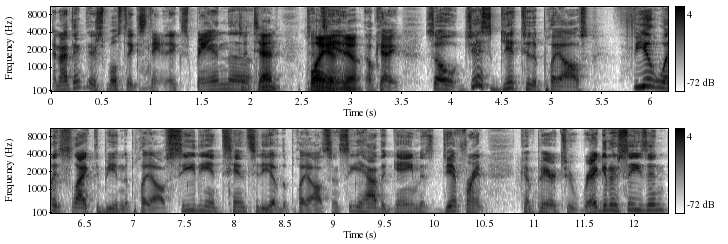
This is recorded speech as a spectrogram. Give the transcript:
and I think they're supposed to extend, expand the To 10. to Playing, 10. yeah. Okay. So just get to the playoffs, feel what it's like to be in the playoffs, see the intensity of the playoffs, and see how the game is different compared to regular season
